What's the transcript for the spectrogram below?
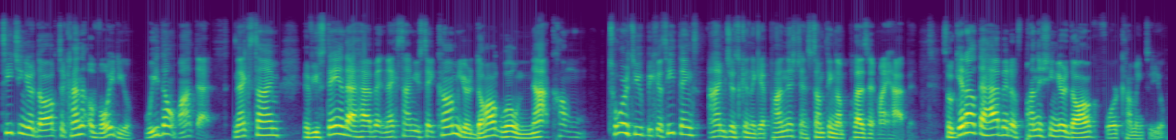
teaching your dog to kind of avoid you. We don't want that. Next time, if you stay in that habit, next time you say come, your dog will not come towards you because he thinks I'm just going to get punished and something unpleasant might happen. So get out the habit of punishing your dog for coming to you.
